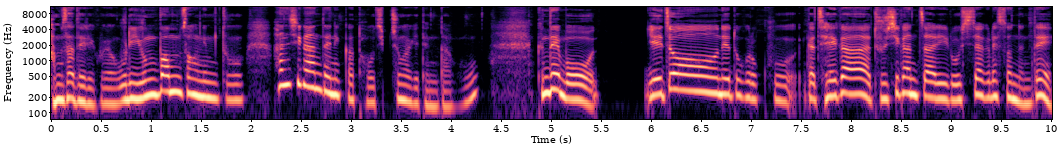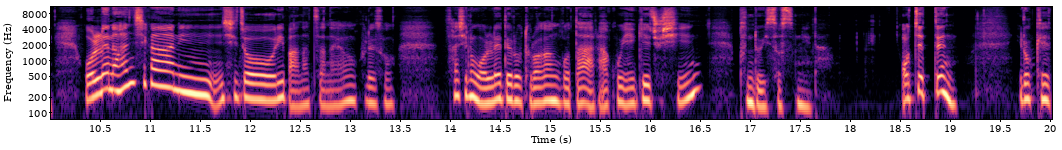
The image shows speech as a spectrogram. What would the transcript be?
감사드리고요. 우리 윤범성 님도 한 시간 되니까 더 집중하게 된다고. 근데 뭐, 예전에도 그렇고, 그러니까 제가 두 시간짜리로 시작을 했었는데, 원래는 한 시간인 시절이 많았잖아요. 그래서 사실은 원래대로 돌아간 거다라고 얘기해 주신 분도 있었습니다. 어쨌든, 이렇게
